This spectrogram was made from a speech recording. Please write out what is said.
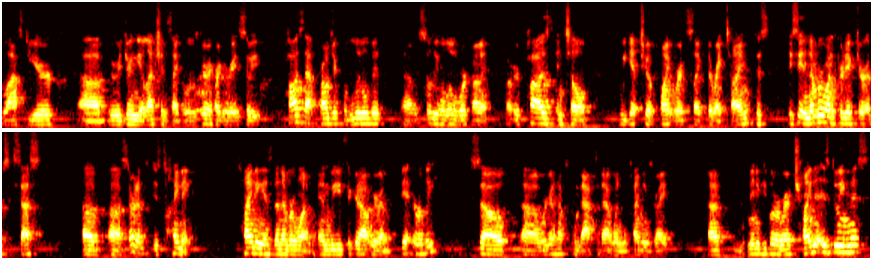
Last year, uh, we were during the election cycle. It was very hard to raise, so we paused that project a little bit. Uh, we're still doing a little work on it, but we're paused until we get to a point where it's like the right time because they say the number one predictor of success of uh, startups is timing. Timing is the number one, and we figured out we're a bit early, so uh, we're gonna have to come back to that when the timing's right. Uh, many people are aware China is doing this.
